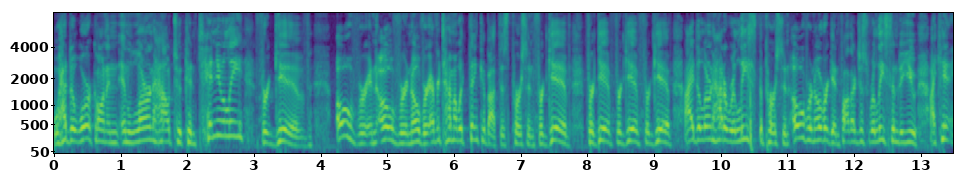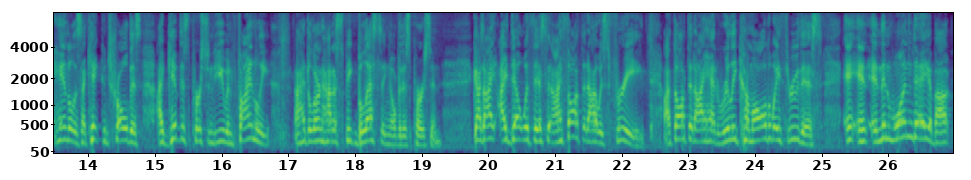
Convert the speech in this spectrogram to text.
had to work on and, and learn how to continually forgive over and over and over. Every time I would think about this person, forgive, forgive, forgive, forgive. I had to learn how to release the person over and over again. Father, I just release them to you. I can't handle this. I can't control this. I give this person to you. And finally, I had to learn how to speak blessing over this person. Guys, I, I dealt with this and I thought that I was free. I thought that I had really come all the way through this. And, and, and then one day, about,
